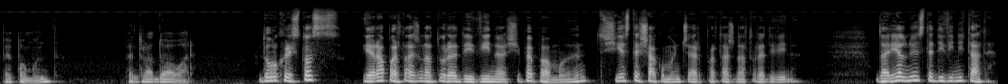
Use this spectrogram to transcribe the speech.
pe pământ pentru a doua oară? Domnul Hristos era părtaș natură divină și pe pământ și este și acum în cer părtaș natură divină. Dar el nu este divinitatea.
